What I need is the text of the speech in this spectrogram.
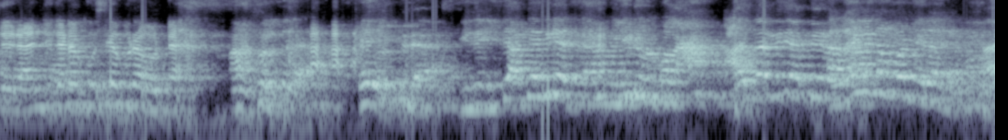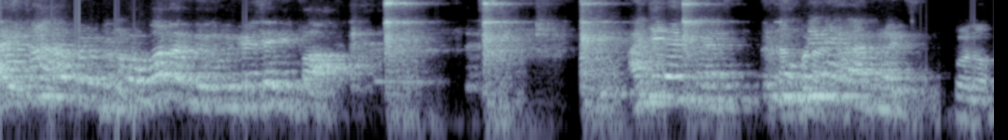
சரி அஞ்சு தடவை குசிய புறா விட்டேன். இது இது அப்படியே வீடியோ நம்ம ஈடு போலாம். அதுதான் வீடியோ அப்படியே சரிப்பா அஞ்சு டைம் போதும்.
